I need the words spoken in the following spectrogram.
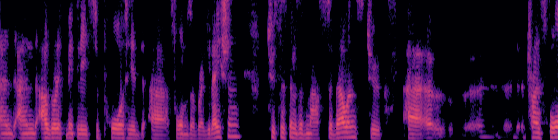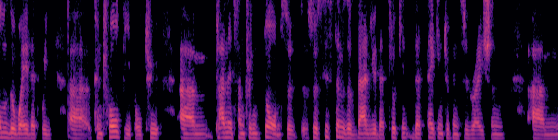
and, and algorithmically supported uh, forms of regulation, to systems of mass surveillance, to uh, transform the way that we uh, control people, to um, planet-centric norms, so, so systems of value that look in, that take into consideration um,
